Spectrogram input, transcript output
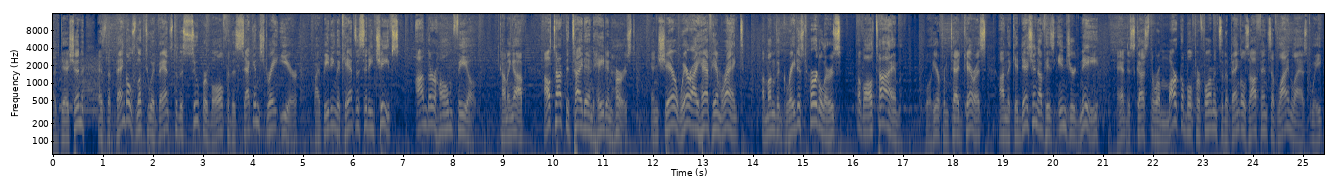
edition as the Bengals look to advance to the Super Bowl for the second straight year by beating the Kansas City Chiefs on their home field. Coming up, I'll talk to tight end Hayden Hurst and share where I have him ranked among the greatest hurdlers of all time. We'll hear from Ted Karras on the condition of his injured knee and discuss the remarkable performance of the Bengals offensive line last week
